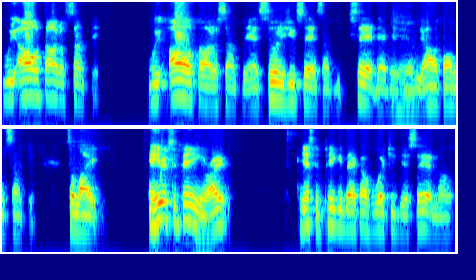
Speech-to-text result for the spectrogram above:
we all thought of something. We all thought of something. As soon as you said something, said that, yeah. we all thought of something. So like, and here's the thing, right? Just to piggyback off what you just said, Mo.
